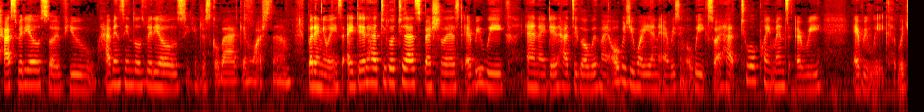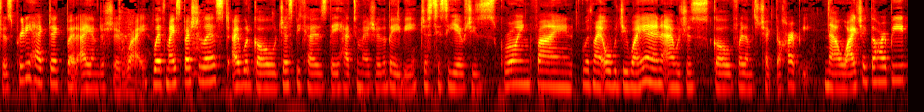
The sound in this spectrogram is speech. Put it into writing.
past videos so if you haven't seen those videos you can just go back and watch them but anyways I did have to go to that specialist every week and I did have to go with my OBGYN every single week so I had two appointments every every week, which was pretty hectic, but I understood why. With my specialist, I would go just because they had to measure the baby just to see if she's growing fine. With my OBGYN, I would just go for them to check the heartbeat. Now, why check the heartbeat?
